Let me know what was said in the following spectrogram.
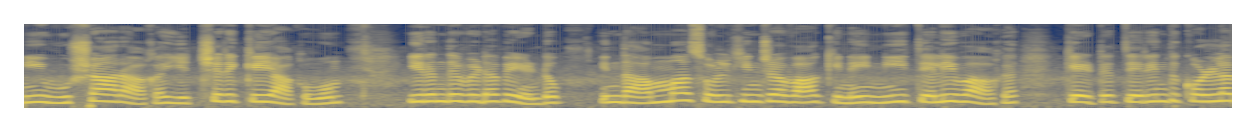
நீ உஷாராக எச்சரிக்கையாகவும் இருந்துவிட வேண்டும். இந்த அம்மா சொல்கின்ற வாக்கினை நீ தெளிவாக கேட்டு தெரிந்து கொள்ள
